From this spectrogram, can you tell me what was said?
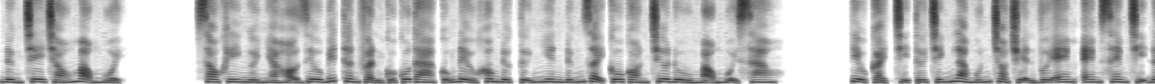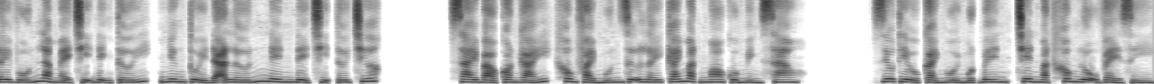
đừng chê cháu mạo muội. Sau khi người nhà họ Diêu biết thân phận của cô ta cũng đều không được tự nhiên đứng dậy cô còn chưa đủ mạo muội sao. Tiểu cải chị tới chính là muốn trò chuyện với em, em xem chị đây vốn là mẹ chị định tới, nhưng tuổi đã lớn nên để chị tới trước. Sai bảo con gái, không phải muốn giữ lấy cái mặt mo của mình sao. Diêu tiểu cải ngồi một bên, trên mặt không lộ vẻ gì.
